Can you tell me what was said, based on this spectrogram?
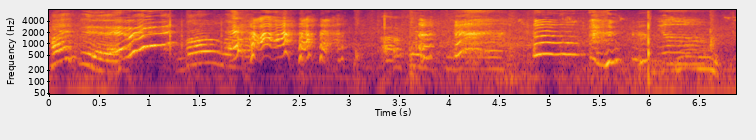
Hadi. Evet. Vallahi. Aferin kızım.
